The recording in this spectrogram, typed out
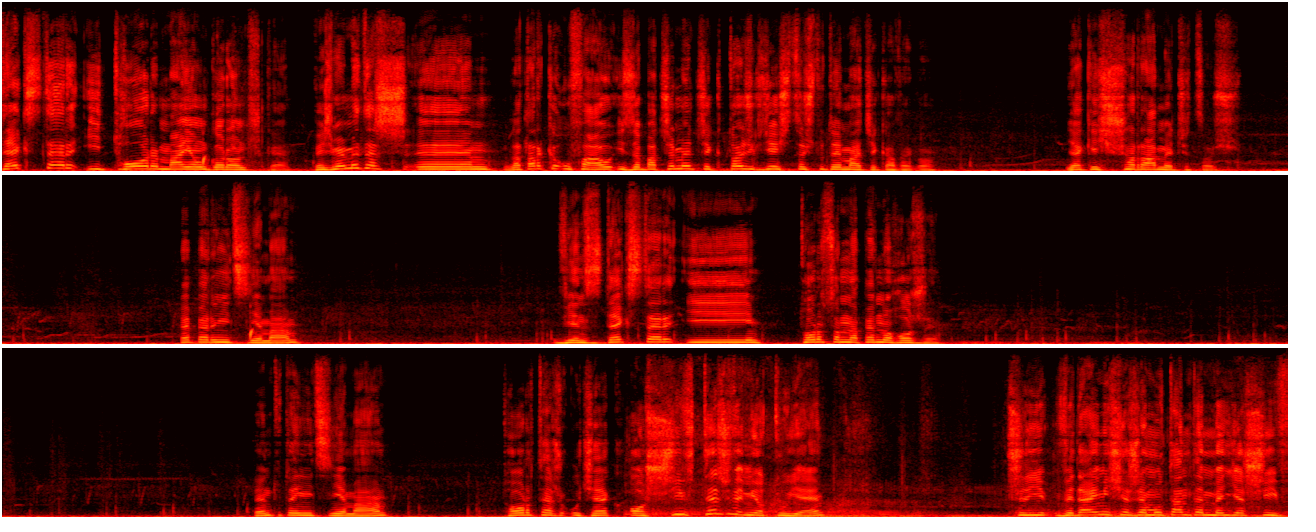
Dexter i Thor mają gorączkę. Weźmiemy też ym, latarkę UV i zobaczymy, czy ktoś gdzieś coś tutaj ma ciekawego. Jakieś szramy czy coś. Pepper nic nie ma. Więc Dexter i Thor są na pewno chorzy. Ten tutaj nic nie ma. Thor też uciekł. O, Shiv też wymiotuje. Czyli wydaje mi się, że mutantem będzie Shiv.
